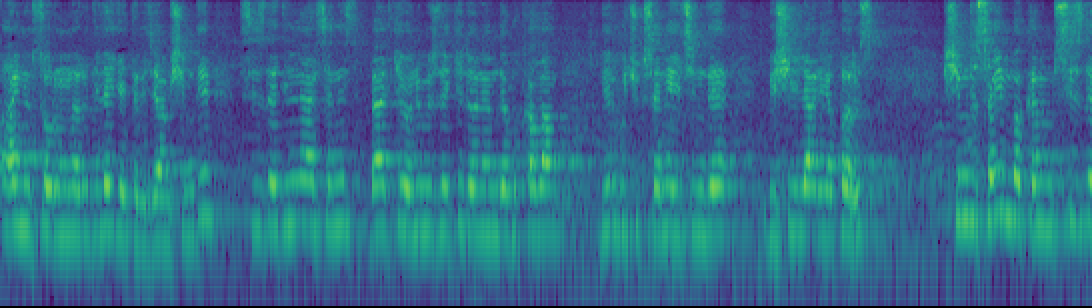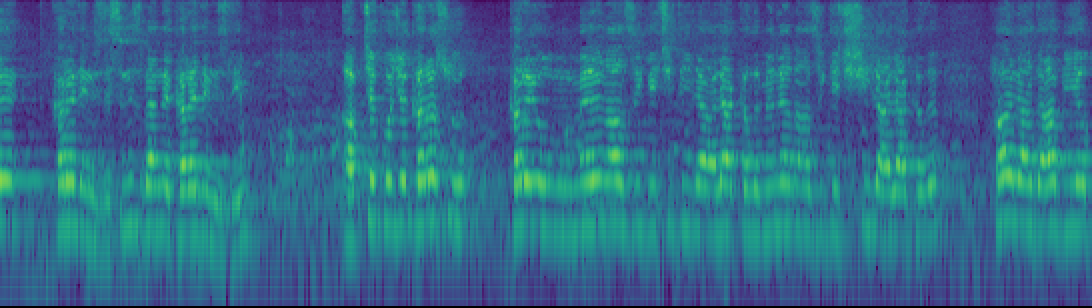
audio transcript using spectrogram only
aynı sorunları dile getireceğim şimdi. Siz de dinlerseniz belki önümüzdeki dönemde bu kalan bir buçuk sene içinde bir şeyler yaparız. Şimdi Sayın Bakanım siz de Karadenizlisiniz, ben de Karadenizliyim. Akçakoca Karasu Karayolu'nun Melenazı geçidiyle alakalı, Melenazı geçişiyle alakalı hala daha bir yap,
